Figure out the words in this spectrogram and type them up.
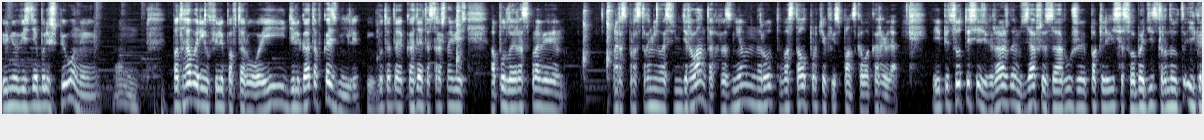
и у него везде были шпионы, он подговорил Филиппа II и делегатов казнили. И вот это, когда эта страшная весть о подлой расправе распространилась в Нидерландах, разгневанный народ восстал против испанского короля. И 500 тысяч граждан, взявшись за оружие, поклялись освободить страну от иго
